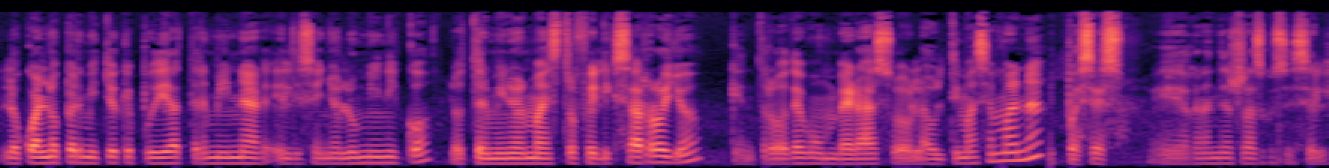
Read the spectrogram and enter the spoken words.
lo cual no permitió que pudiera terminar el diseño lumínico. Lo terminó el maestro Félix Arroyo, que entró de bomberazo la última semana. Pues eso, eh, a grandes rasgos es el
